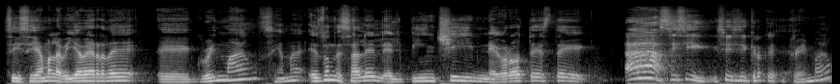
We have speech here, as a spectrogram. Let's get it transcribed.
sí, se llama la Villa Verde. eh, Green Mile, se llama. Es donde sale el, el pinche negrote este. Ah, sí, sí, sí, sí, creo que. ¿Green Mile?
